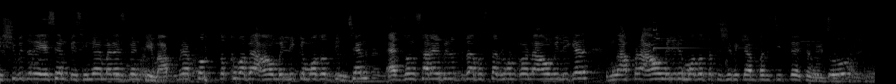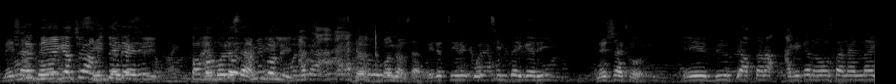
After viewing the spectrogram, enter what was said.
বিশ্ববিদ্যালয়ের এসএমপি সিনিয়র ম্যানেজমেন্ট টিম আপনারা প্রত্যক্ষভাবে আওয়ামী লীগকে মদত দিচ্ছেন একজন স্যারের বিরুদ্ধে ব্যবস্থা গ্রহণ করেন আওয়ামী লীগের এবং আপনারা আওয়ামী লীগের মদত হিসেবে ক্যাম্পাসে চিত্রায়িত হয়েছে তোমরা দিয়ে গেছো আমি তো দেখছি তদন্ত আমি বলি এই যে তিনি ছিনতাইকারী নেশাখোর এর বিরুদ্ধে আপনারা আগে কেন ব্যবস্থা নেন নাই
